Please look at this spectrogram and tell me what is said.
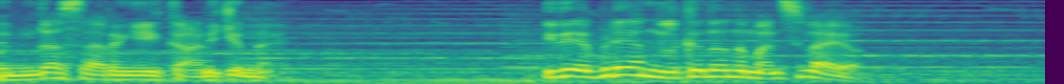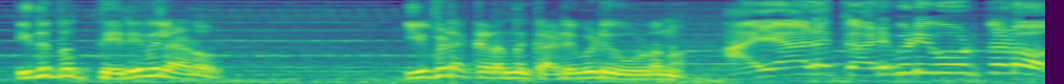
എന്താ സാറങ്ങി കാണിക്കുന്നേ? ഇത് എവിടെയാ നിൽക്കുന്നതെന്ന് മനസ്സിലായോ? ഇതിപ്പോ തെരുവിലാടോ? ഇവിടെ കിടന്ന് കടിപിടി കൂടണം? അയാൾ കടിപിടി കൂട്ടടോ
